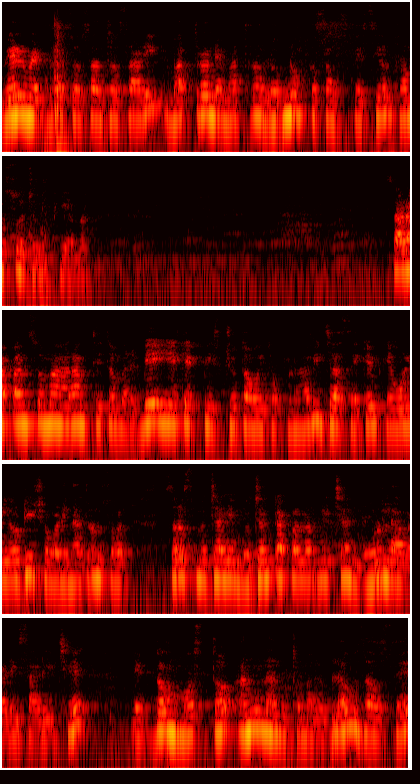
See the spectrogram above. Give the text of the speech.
વેલવેટ બ્રાસો સાંધો સાડી, માત્ર ને માત્ર લગ્ન પ્રસંગ સ્પેશિયલ ત્રણસો જ રૂપિયામાં. સાડા પાંચસોમાં આરામથી તમારે બે એક એક પીસ જોતા હોય તો પણ આવી જશે. કેમ કે ઓલી અઢીસો વાળીના ત્રણસો સરસ મજાની મજંટા કલરની છે મોરલાવાળી સાડી છે. એકદમ મસ્ત આનું નાનું તમારું બ્લાઉઝ આવશે.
